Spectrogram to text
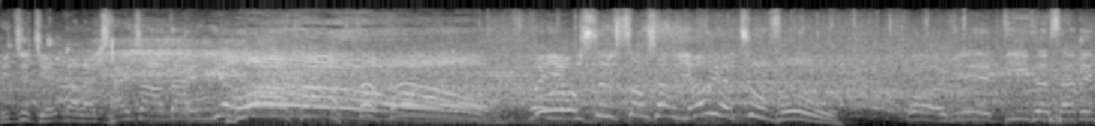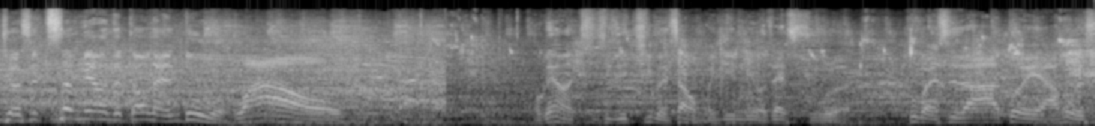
林志杰要来拆炸弹，哟，为勇士送上遥远祝福。哇，今天的第一颗三分球是这么样的高难度，哇哦！我跟你讲，其实基本上我们已经没有再输了，不管是拉拉队啊，或者是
